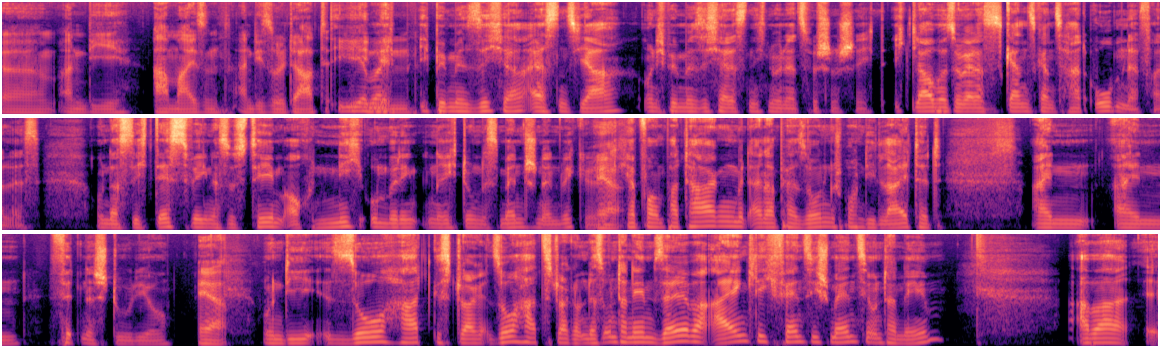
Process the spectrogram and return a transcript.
an die Ameisen, an die Soldaten. Die, aber ich, ich bin mir sicher, erstens ja, und ich bin mir sicher, das ist nicht nur in der Zwischenschicht. Ich glaube sogar, dass es ganz, ganz hart oben der Fall ist. Und dass sich deswegen das System auch nicht unbedingt in Richtung des Menschen entwickelt. Ja. Ich habe vor ein paar Tagen mit einer Person gesprochen, die leitet ein, ein Fitnessstudio. ja, Und die so hart gestruggelt, so hart struggelt. Und das Unternehmen selber eigentlich fancy schmancy Unternehmen, aber äh,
